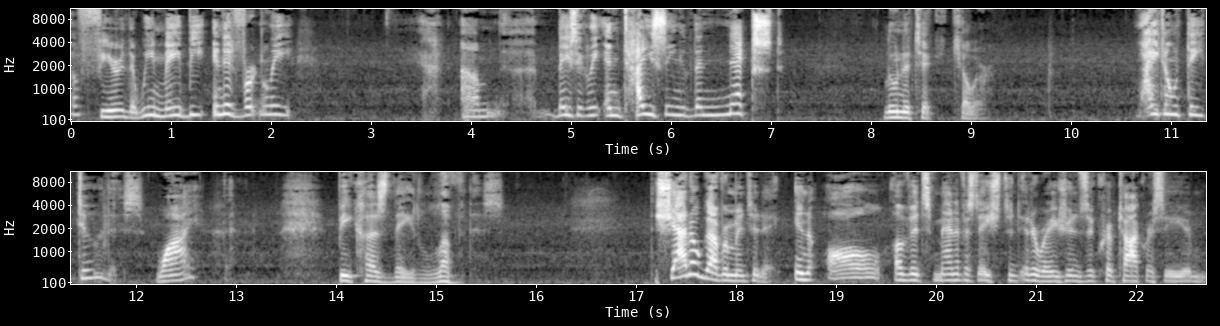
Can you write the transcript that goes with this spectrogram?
of fear that we may be inadvertently, um, basically enticing the next lunatic killer. Why don't they do this? Why? because they love this. The shadow government today, in all of its manifestations and iterations, the cryptocracy and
